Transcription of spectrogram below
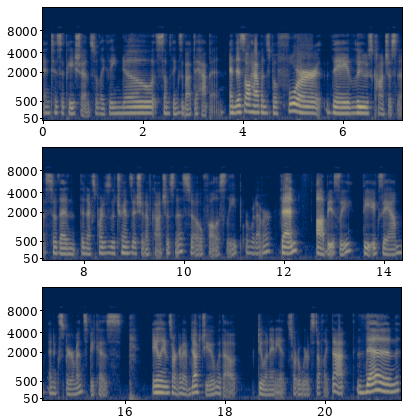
anticipation. So, like, they know something's about to happen. And this all happens before they lose consciousness. So, then the next part is the transition of consciousness. So, fall asleep or whatever. Then, obviously, the exam and experiments because aliens aren't going to abduct you without doing any sort of weird stuff like that. Then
